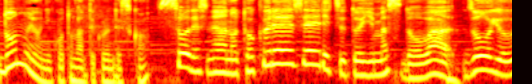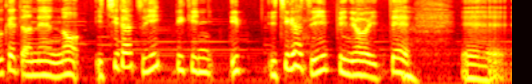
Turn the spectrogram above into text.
どのように異なってくるんですか？そうですね。あの特例税率と言いますのは、うん、贈与を受けた年の1月1日に1月1日において、うん、え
